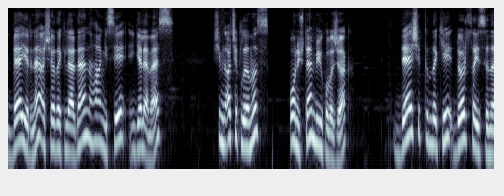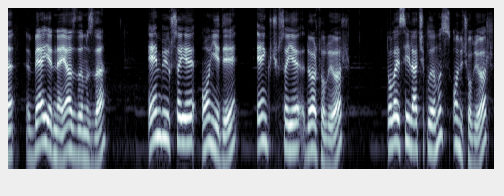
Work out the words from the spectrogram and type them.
B yerine aşağıdakilerden hangisi gelemez? Şimdi açıklığımız 13'ten büyük olacak. D şıkkındaki 4 sayısını B yerine yazdığımızda en büyük sayı 17, en küçük sayı 4 oluyor. Dolayısıyla açıklığımız 13 oluyor.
